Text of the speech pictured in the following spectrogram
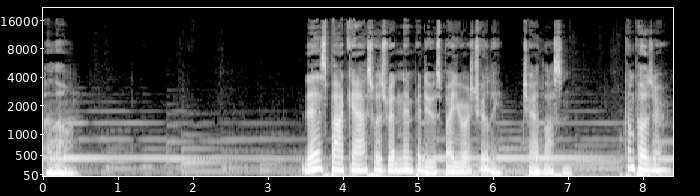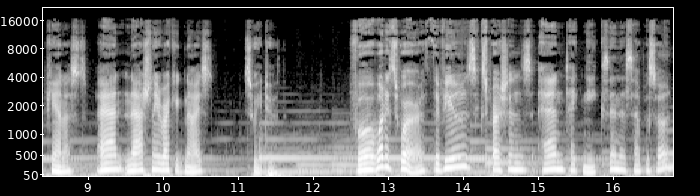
alone. This podcast was written and produced by yours truly, Chad Lawson, composer, pianist, and nationally recognized Sweet Tooth. For what it's worth, the views, expressions, and techniques in this episode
